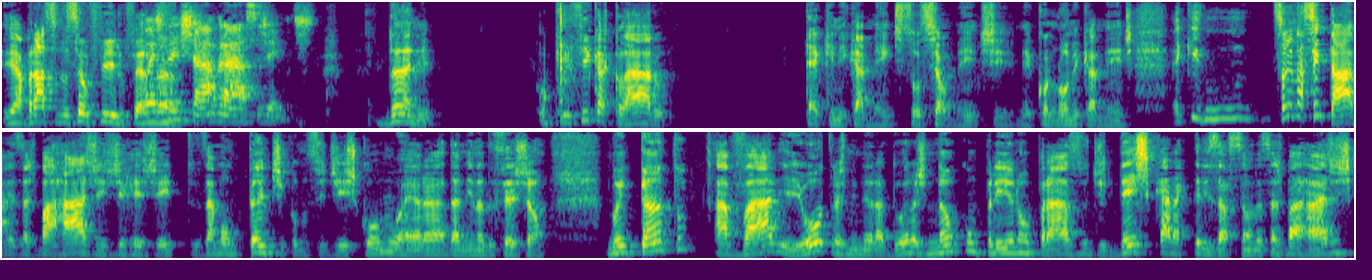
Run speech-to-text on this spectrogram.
E abraço do seu filho, Fernando. Pode deixar, abraço, gente. Dani, o que fica claro tecnicamente, socialmente, economicamente, é que são inaceitáveis as barragens de rejeitos a montante, como se diz, como era a da mina do Feijão. No entanto, a Vale e outras mineradoras não cumpriram o prazo de descaracterização dessas barragens,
